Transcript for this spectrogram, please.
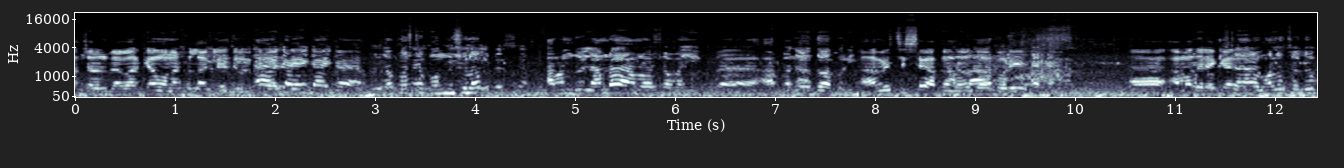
আচরণ ব্যবহার কেমন আসলে লাগলে হ্যাঁ, এটা এটা যথেষ্ট বন্ধুসুলভ। আলহামদুলিল্লাহ আমরা আমরা সবাই আহ, আপনাদেরও দোয়া করি। আমি চেষ্টা জন্য দোয়া করি। আমাদের এখানে ভালো চলুক।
